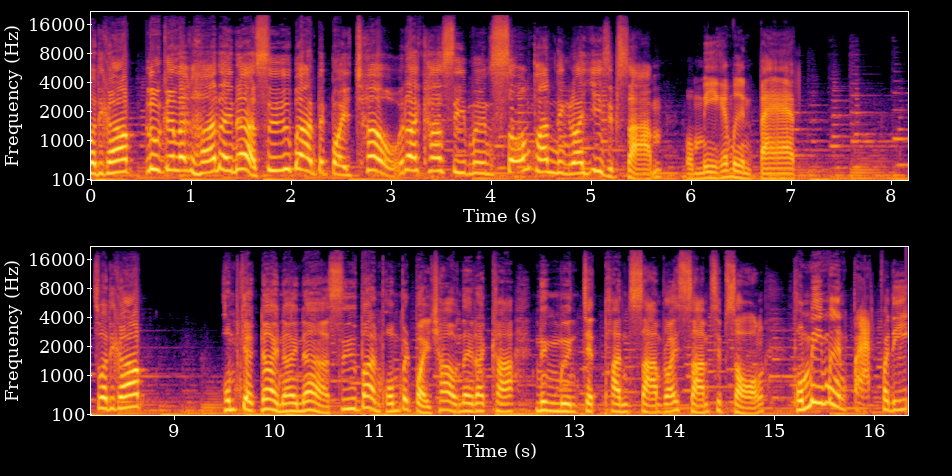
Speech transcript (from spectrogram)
สวัสดีครับ ลุงกำลังหาในหน้าซื้อบ้านไปปล่อยเช่า ราคา 42,123 ผมมีแค่หมื่นแปดสวัสดีครับ ผมอยากได้นายหน้าซื้อบ้านผมไปปล่อยเช่าในราคา 17,332 ผมมีหมื่นแปดพอดี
